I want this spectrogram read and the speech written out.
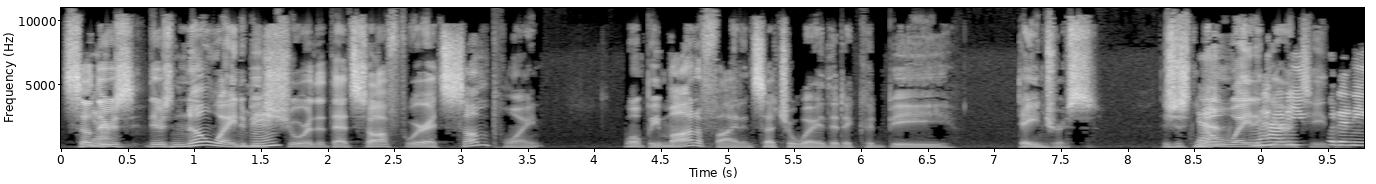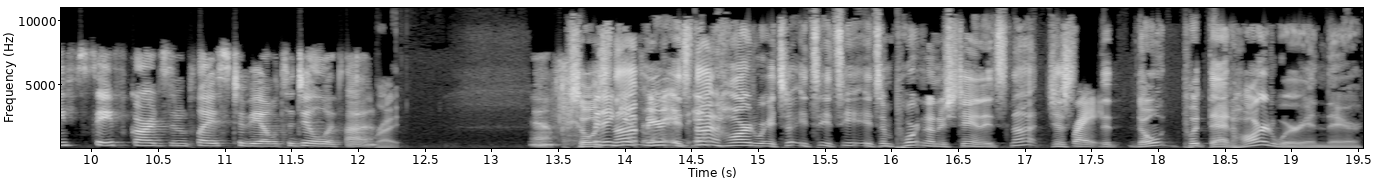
So yeah. there's there's no way to mm-hmm. be sure that that software at some point won't be modified in such a way that it could be dangerous. There's just yeah. no way to and how guarantee. How do you put that. any safeguards in place to be able to deal with that? Right. Yeah. So it's it not gets, it's it, not hardware. It's it's it's it's important to understand. It's not just right. that don't put that hardware in there.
